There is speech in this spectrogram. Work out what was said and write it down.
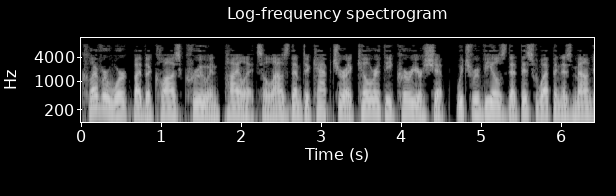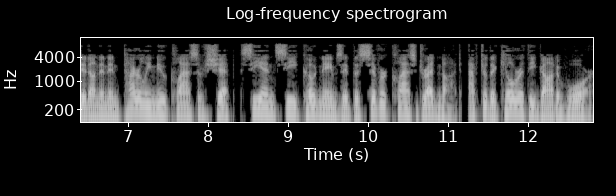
Clever work by the Claw's crew and pilots allows them to capture a Kilrathi courier ship, which reveals that this weapon is mounted on an entirely new class of ship. CNC codenames it the Sivar-class dreadnought, after the Kilrathi god of war.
